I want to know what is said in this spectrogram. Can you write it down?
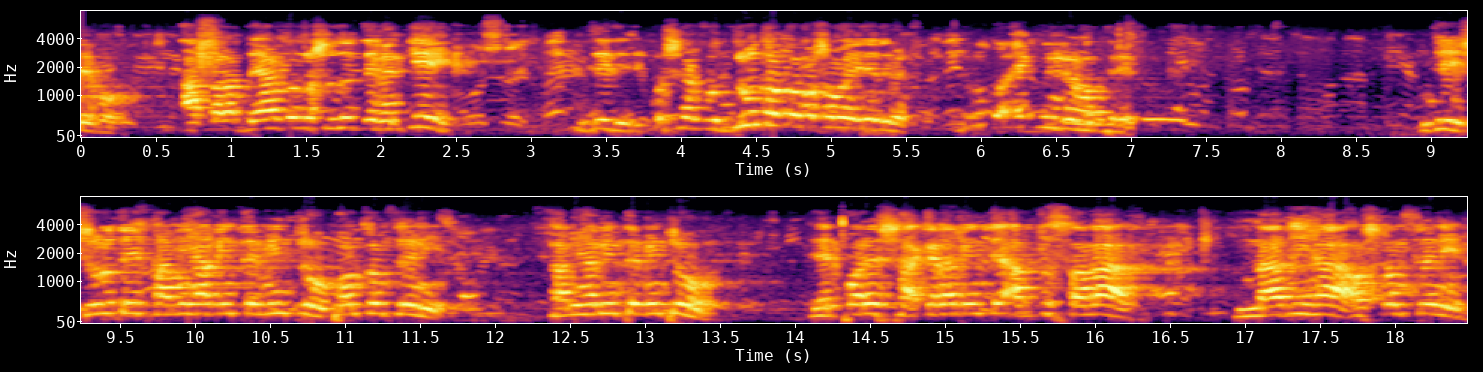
দেব। আপনারা দেওয়ার জন্য সুযোগ দেবেন কি? জি জি জি পুরস্কার খুব দ্রুততম সময় দিয়ে দেবেন। দ্রুত এক মিনিটের মধ্যে। জি শুরুতে সামিহা বিনতে মিন্টু পঞ্চম শ্রেণি। সামিহা বিনতে মিন্টু, এরপরে সাকেরা বিনতে আব্দুল সামাদ, নাজিহা অষ্টম শ্রেণির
